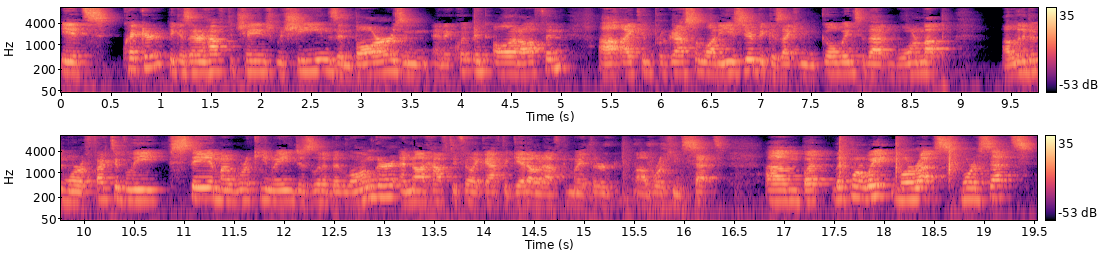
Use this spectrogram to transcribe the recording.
It's quicker because I don't have to change machines and bars and, and equipment all that often. Uh, I can progress a lot easier because I can go into that warm up a little bit more effectively, stay in my working ranges a little bit longer, and not have to feel like I have to get out after my third uh, working set. Um, but lift more weight, more reps, more sets.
